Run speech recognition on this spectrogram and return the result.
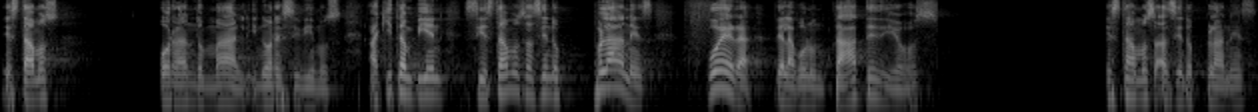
estamos orando mal y no recibimos. Aquí también, si estamos haciendo planes fuera de la voluntad de Dios, estamos haciendo planes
